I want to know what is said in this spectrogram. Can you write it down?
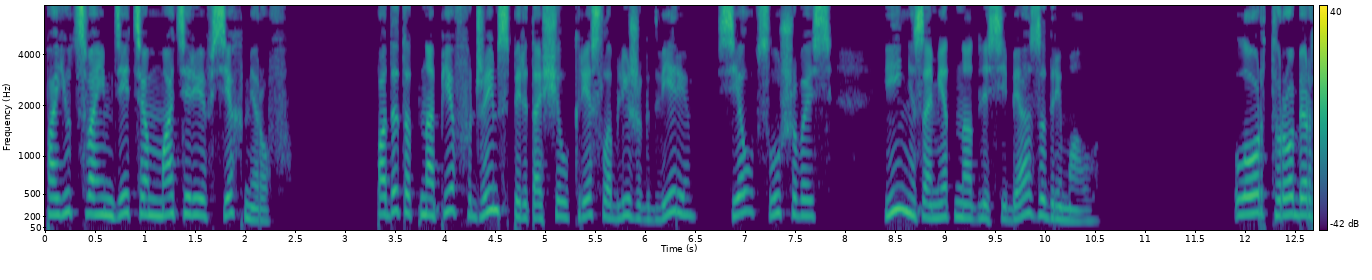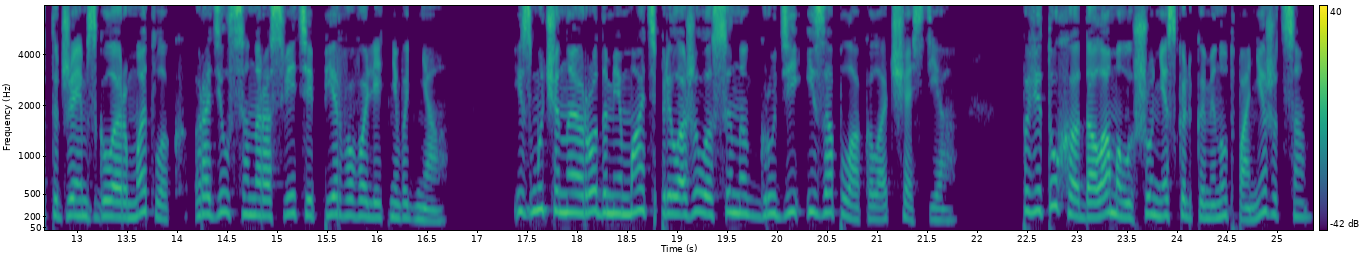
поют своим детям матери всех миров. Под этот напев Джеймс перетащил кресло ближе к двери, сел, вслушиваясь, и незаметно для себя задремал. Лорд Роберт Джеймс Глэр Мэтлок родился на рассвете первого летнего дня. Измученная родами мать приложила сына к груди и заплакала от счастья. Повитуха дала малышу несколько минут понежиться,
